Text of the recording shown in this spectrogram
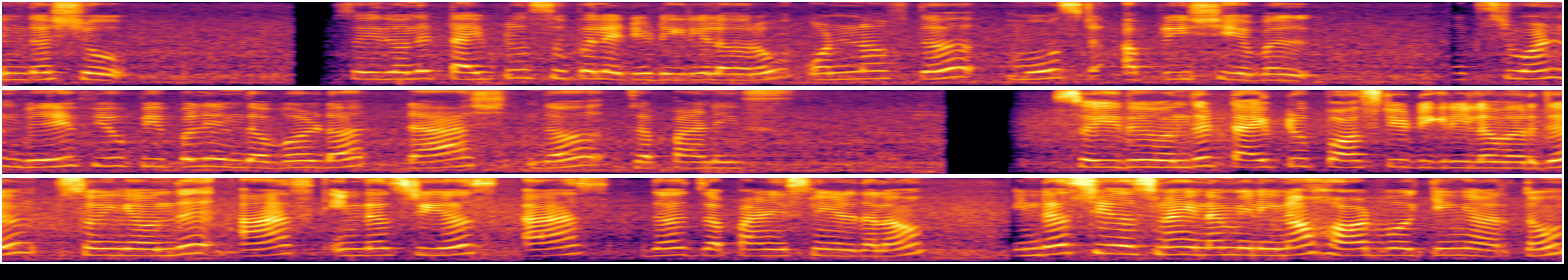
in the show so இது வந்து டைப் டூ சூப்பர்லேட்டிவ் டிகிரியில் வரும். One of the most appreciable next one very few people in the world are dash the Japanese so இது வந்து டைப் டூ பாசிட்டிவ் டிகிரியில் வருது. ஸோ இங்கே வந்து ஆஸ் இண்டஸ்ட்ரியஸ் ஆஸ் த ஜப்பானீஸ்னு எழுதலாம். இண்டஸ்ட்ரியஸ்னால் என்ன மீனிங்னா ஹார்ட் ஒர்க்கிங் அர்த்தம்.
